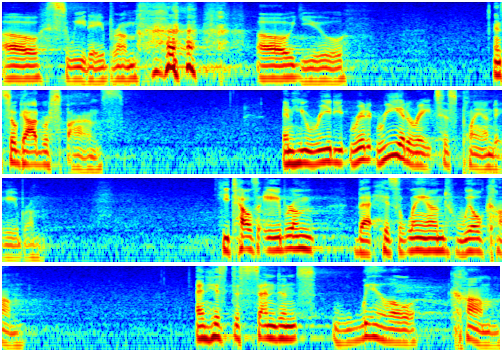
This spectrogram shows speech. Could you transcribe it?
Oh, sweet Abram. oh, you. And so God responds and he re- re- reiterates his plan to Abram. He tells Abram that his land will come and his descendants will come.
